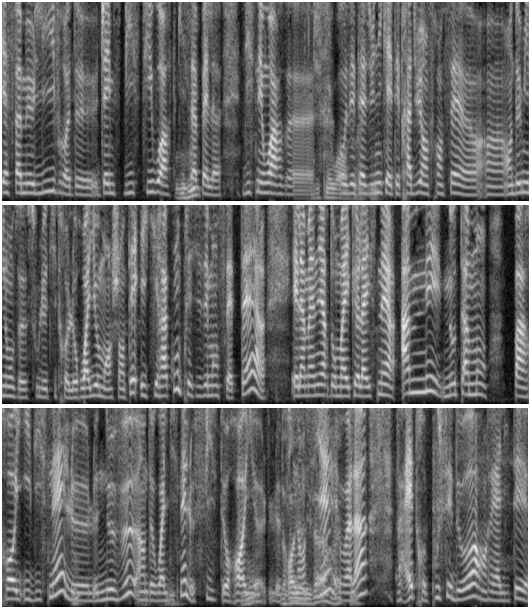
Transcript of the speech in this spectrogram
Il y a ce fameux livre de James B. Stewart qui mhm. s'appelle euh, Disney Wars, euh, aux États-Unis, qui a été traduit en français euh, en 2011 sous le titre Le Royaume enchanté et qui raconte précisément cette ère et la manière dont Michael Eisner, amené notamment par Roy E. Disney, le, mhm. neveu hein, de Walt Disney, le fils de Roy, mhm. le financier, voilà, va être poussé dehors en réalité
